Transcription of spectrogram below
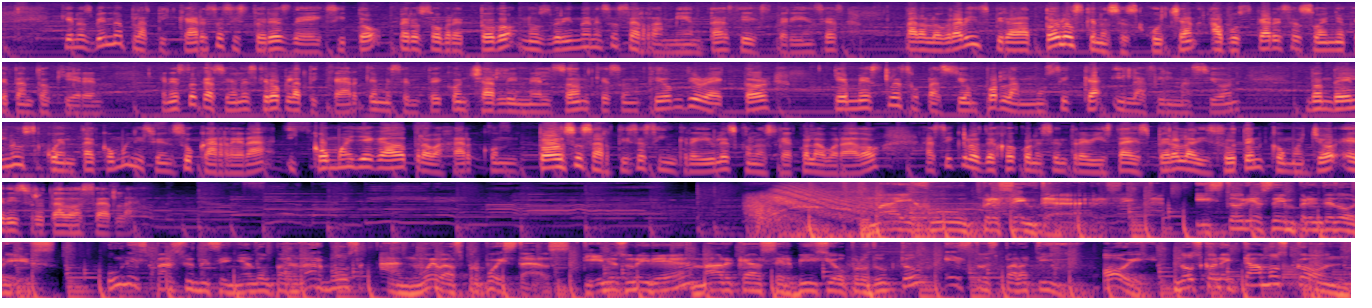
que nos vienen a platicar esas historias de éxito, pero sobre todo nos brindan esas herramientas y experiencias para lograr inspirar a todos los que nos escuchan a buscar ese sueño que tanto quieren. En esta ocasión les quiero platicar que me senté con Charlie Nelson, que es un film director que mezcla su pasión por la música y la filmación donde él nos cuenta cómo inició en su carrera y cómo ha llegado a trabajar con todos esos artistas increíbles con los que ha colaborado. Así que los dejo con esa entrevista, espero la disfruten como yo he disfrutado hacerla. Maihu presenta Historias de Emprendedores, un espacio diseñado para dar voz a nuevas propuestas. ¿Tienes una idea? ¿Marca, servicio o producto? Esto es para ti. Hoy nos conectamos con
